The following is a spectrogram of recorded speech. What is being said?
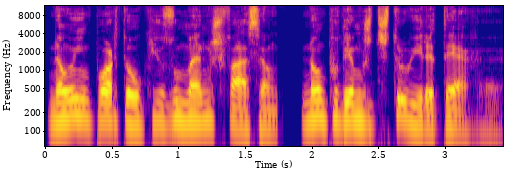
não importa o que os humanos façam, não podemos destruir a Terra.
